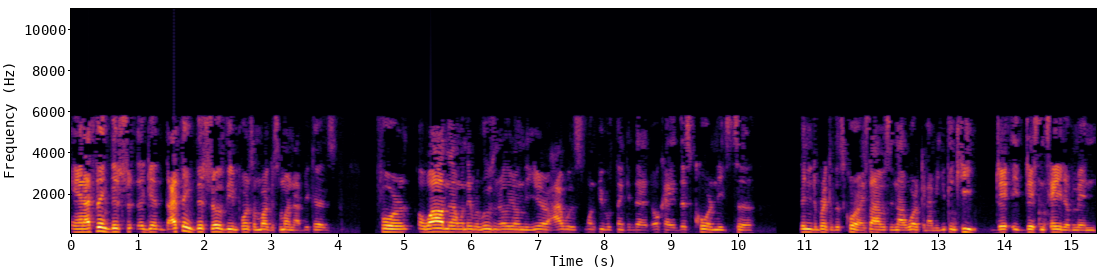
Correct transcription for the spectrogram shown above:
and I think this again I think this shows the importance of Marcus Smart now because for a while now, when they were losing earlier in the year, I was one of people thinking that okay, this core needs to they need to break up this core. It's obviously not working. I mean, you can keep J- Jayson Tatum and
